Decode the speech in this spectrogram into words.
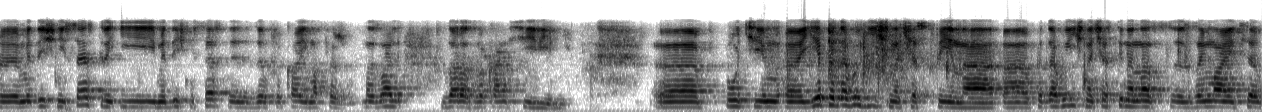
е, медичні сестри і медичні сестри з ЛФК і масажу. На жаль, зараз вакансії. Е, Потім є педагогічна частина. Педагогічна частина нас займається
